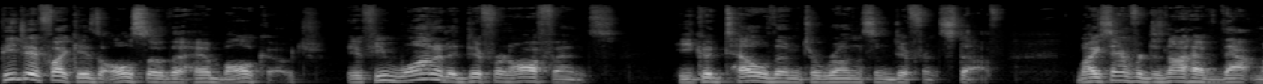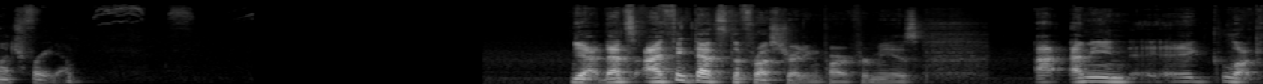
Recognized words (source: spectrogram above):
PJ Fleck is also the head ball coach. If he wanted a different offense, he could tell them to run some different stuff. Mike Sanford does not have that much freedom. Yeah, that's. I think that's the frustrating part for me is, I, I mean, it, look,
